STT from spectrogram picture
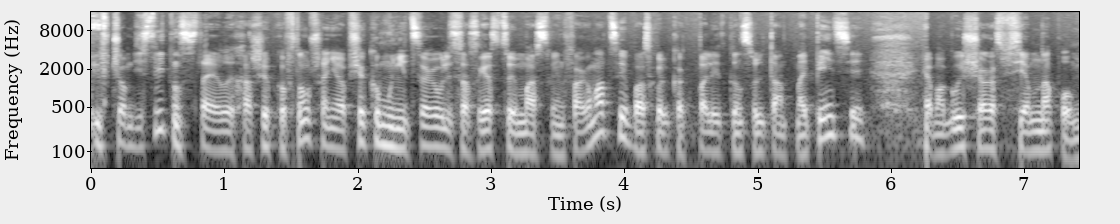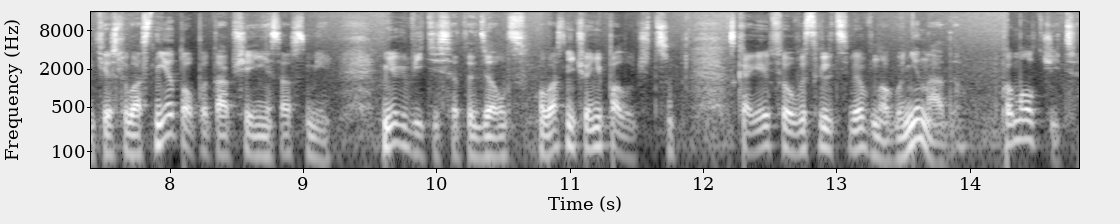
и в чем действительно состояла их ошибка, в том, что они вообще коммуницировали со средствами массовой информации, поскольку как политконсультант на пенсии я могу еще раз всем напомнить, если у вас нет опыта общения со СМИ, не рвитесь это делать, у вас ничего не получится. Скорее всего, выстрелить себе в ногу. Не надо. Помолчите.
